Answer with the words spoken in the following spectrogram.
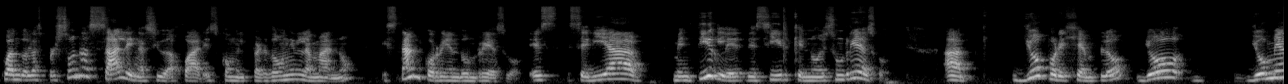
cuando las personas salen a Ciudad Juárez con el perdón en la mano, están corriendo un riesgo. Es, sería mentirle decir que no es un riesgo. Ah, yo, por ejemplo, yo yo, me,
